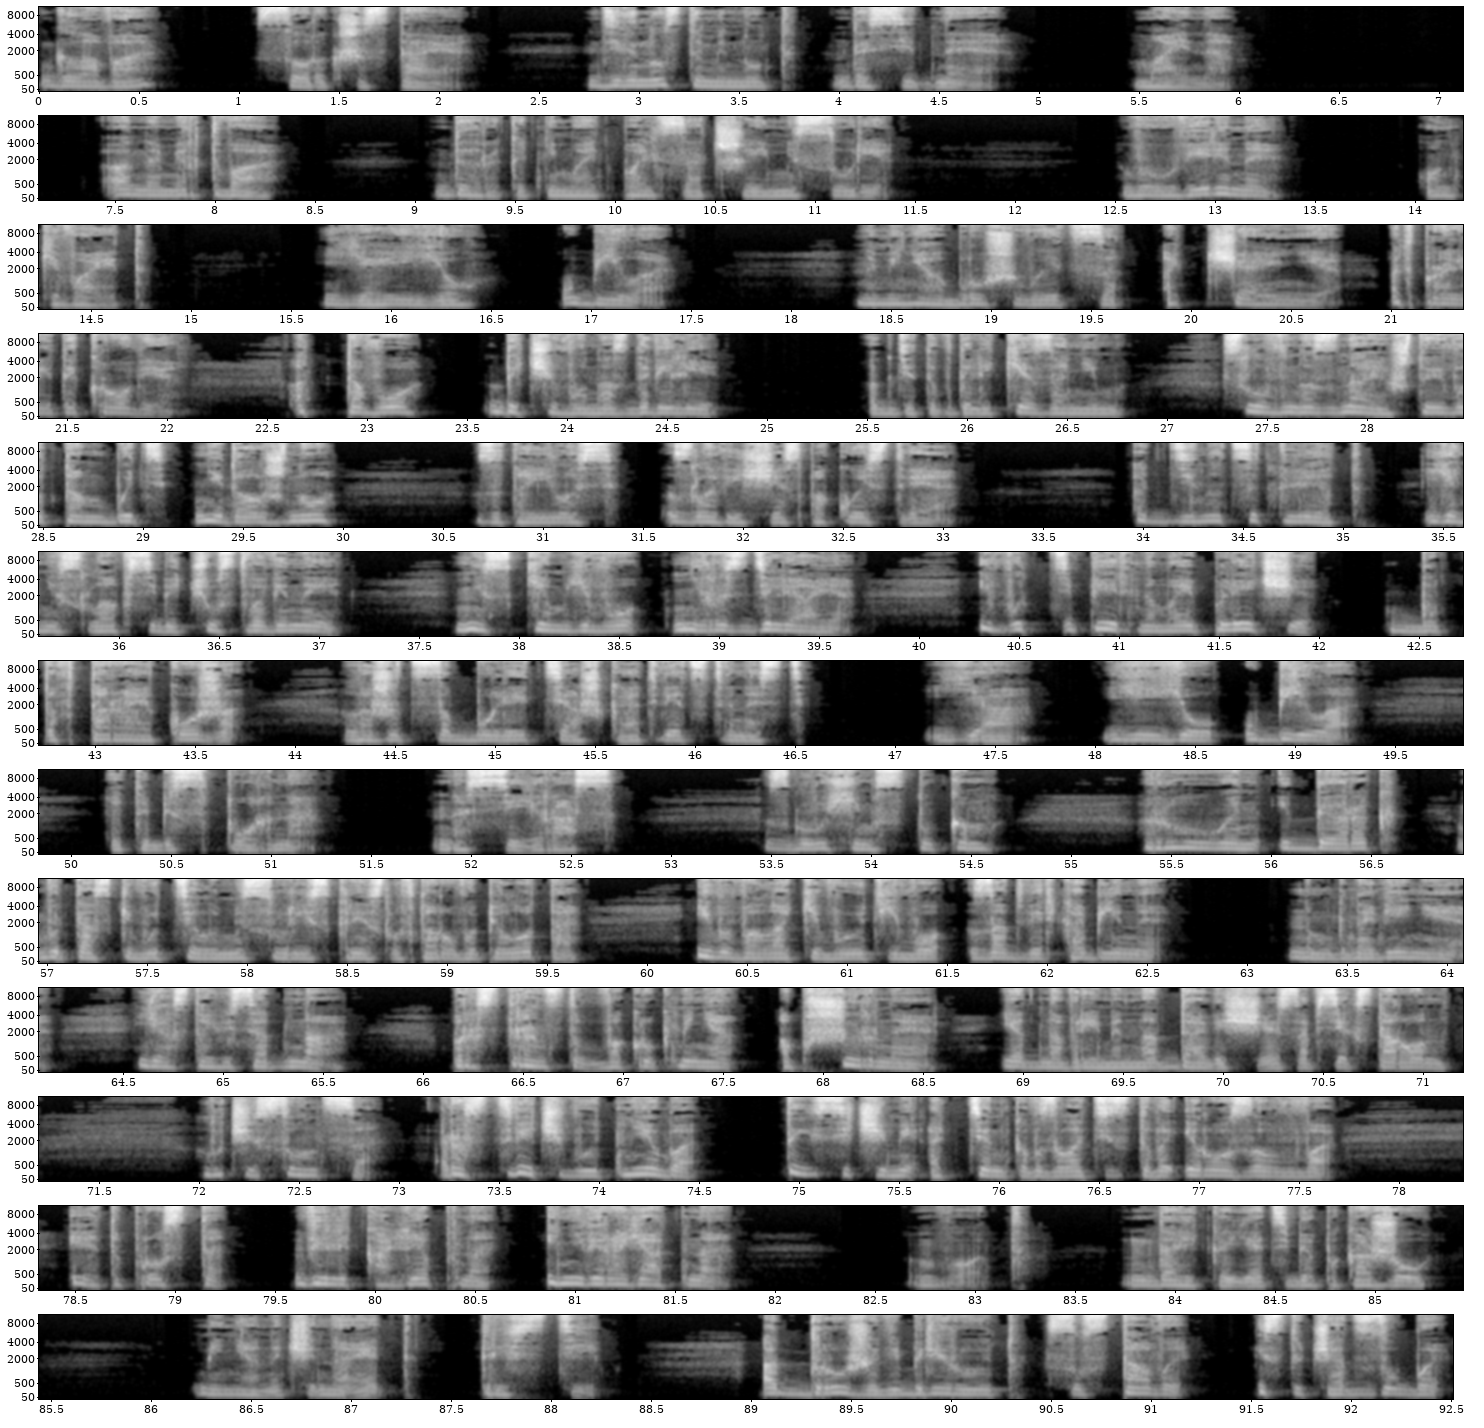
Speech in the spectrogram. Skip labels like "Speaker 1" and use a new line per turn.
Глава 46. 90 минут до Сиднея. Майна. Она мертва. Дерек отнимает пальцы от шеи Миссури. Вы уверены? Он кивает. Я ее убила. На меня обрушивается отчаяние от пролитой крови, от того, до чего нас довели. А где-то вдалеке за ним — словно зная, что его там быть не должно, затаилось зловещее спокойствие. Одиннадцать лет я несла в себе чувство вины, ни с кем его не разделяя, и вот теперь на мои плечи, будто вторая кожа, ложится более тяжкая ответственность. Я ее убила. Это бесспорно. На сей раз. С глухим стуком Роуэн и Дерек вытаскивают тело Миссури из кресла второго пилота и выволакивают его за дверь кабины. На мгновение я остаюсь одна. Пространство вокруг меня обширное и одновременно давящее со всех сторон. Лучи солнца расцвечивают небо тысячами оттенков золотистого и розового. И это просто великолепно и невероятно. Вот, дай-ка я тебе покажу. Меня начинает трясти. От дрожи вибрируют суставы и стучат зубы.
